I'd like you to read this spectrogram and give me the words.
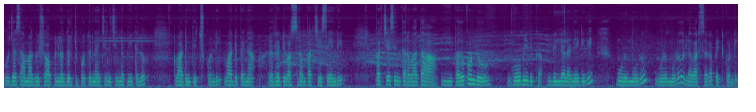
పూజా సామాగ్రి షాపుల్లో దొరికిపోతున్నాయి. చిన్న చిన్న పీటలు వాటిని తెచ్చుకోండి. వాటిపైన ఎర్రటి వస్త్రం పరిచేసేయండి. పరిచేసిన తర్వాత ఈ పదకొండు గోమేదిక బిల్లలు అనేటివి మూడు మూడు మూడు మూడు ఇలా వరుసగా పెట్టుకోండి.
